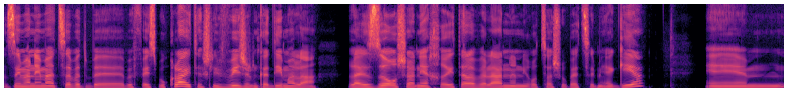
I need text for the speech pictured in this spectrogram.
אז אם אני מעצבת בפייסבוק Lite, יש לי vision קדימה ל... לאזור שאני אחראית עליו ולאן אני רוצה שהוא בעצם יגיע. אמ,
